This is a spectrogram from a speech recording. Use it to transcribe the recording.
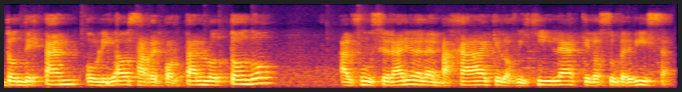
donde están obligados a reportarlo todo al funcionario de la embajada que los vigila, que los supervisa,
